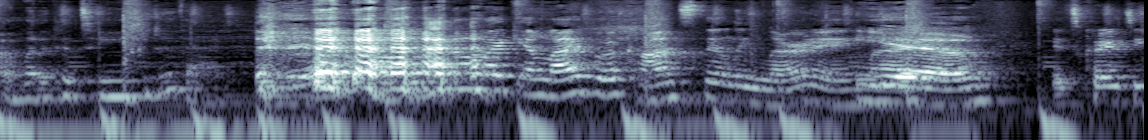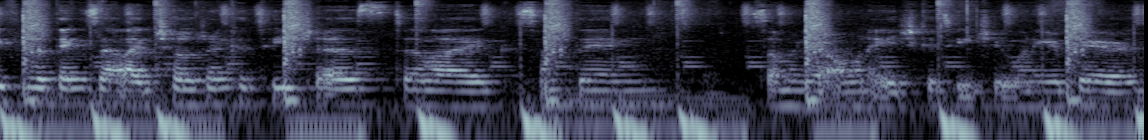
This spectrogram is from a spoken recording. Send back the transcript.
I'm gonna continue to do that. yeah, you know, like in life, we're constantly learning. Like, yeah, it's crazy from the things that like children could teach us to like something someone your own age could teach you, one of your peers.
